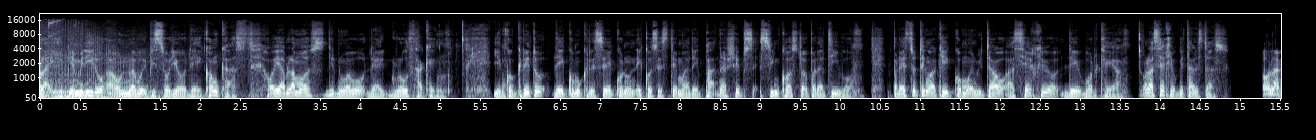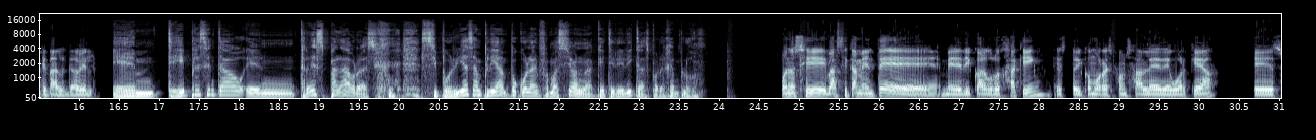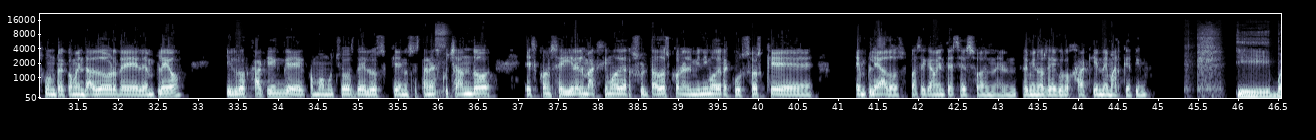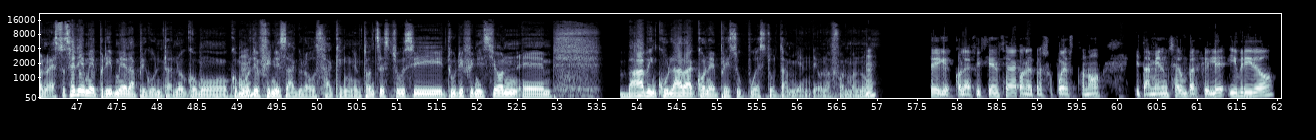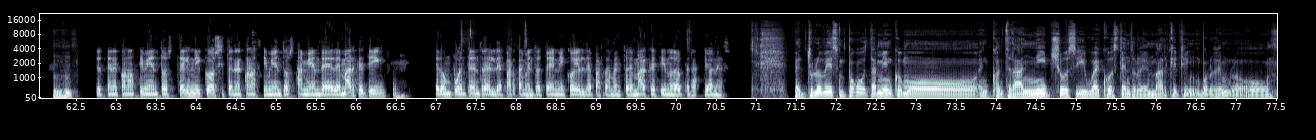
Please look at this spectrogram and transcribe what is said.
Hola y bienvenido a un nuevo episodio de Concast. Hoy hablamos de nuevo de growth hacking y en concreto de cómo crecer con un ecosistema de partnerships sin costo operativo. Para esto tengo aquí como invitado a Sergio de Borquea. Hola Sergio, ¿qué tal estás? Hola, ¿qué tal, Gabriel? Eh, te he presentado en tres palabras. si podrías ampliar un poco la información a qué te dedicas, por ejemplo. Bueno, sí, básicamente me dedico al growth hacking. Estoy como responsable de Workea, que es un recomendador de, de empleo. Y growth hacking, eh, como muchos de los que nos están escuchando, es conseguir el máximo de resultados con el mínimo de recursos que empleados. Básicamente es eso en, en términos de growth hacking de marketing. Y bueno, esto sería mi primera pregunta, ¿no? ¿Cómo, cómo ¿Mm? defines a growth hacking? Entonces, tú, si tu definición eh, va vinculada con el presupuesto también, de una forma, ¿no? Sí, con la eficiencia, con el presupuesto, ¿no? Y también ser un perfil híbrido, uh -huh. de tener conocimientos técnicos y tener conocimientos también de, de, marketing, ser un puente entre el departamento técnico y el departamento de marketing o de operaciones. Pero tú lo ves un poco también como encontrar nichos y huecos dentro del marketing, por ejemplo, o...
